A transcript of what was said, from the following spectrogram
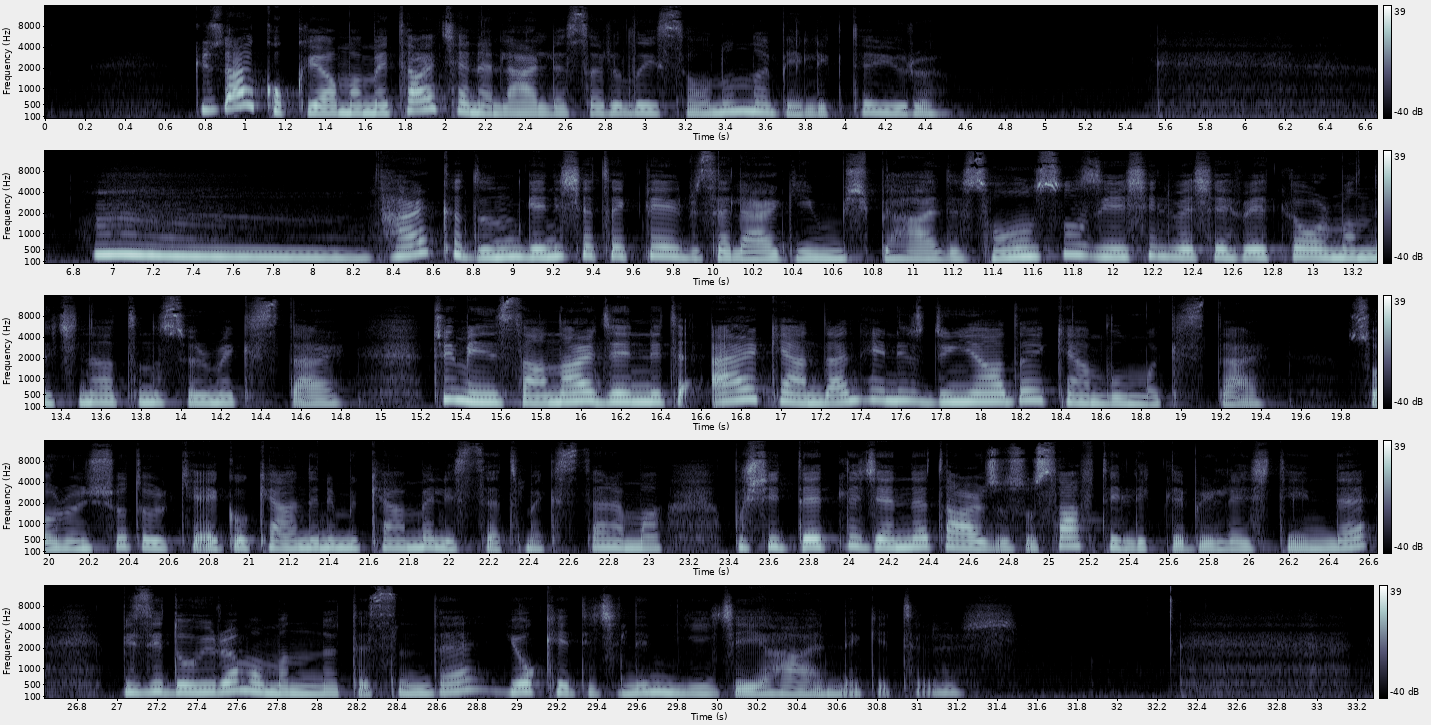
Güzel kokuyor ama metal çenelerle sarılıysa onunla birlikte yürü.'' Her kadın geniş etekli elbiseler giymiş bir halde sonsuz yeşil ve şehvetli ormanın içine atını sürmek ister. Tüm insanlar cenneti erkenden henüz dünyadayken bulmak ister. Sorun şudur ki ego kendini mükemmel hissetmek ister ama bu şiddetli cennet arzusu saf dillikle birleştiğinde bizi doyuramamanın ötesinde yok edicinin yiyeceği haline getirir.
